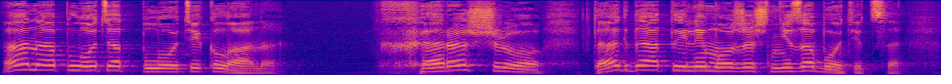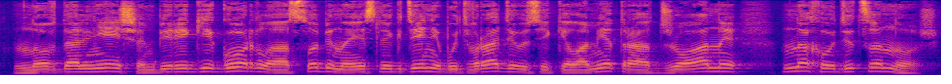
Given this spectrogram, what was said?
Она плоть от плоти клана». «Хорошо, тогда ты ли можешь не заботиться. Но в дальнейшем береги горло, особенно если где-нибудь в радиусе километра от Джоанны находится нож».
